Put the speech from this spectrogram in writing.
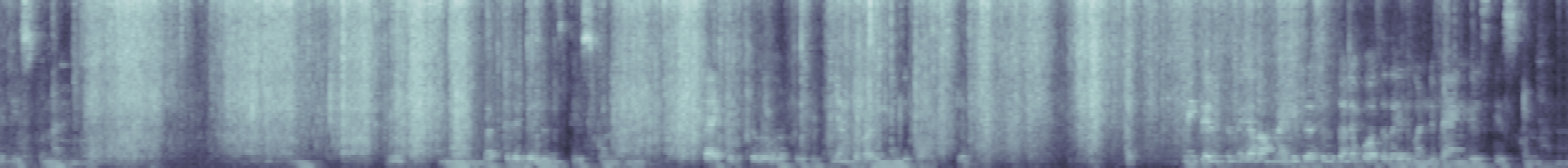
ఇవి తీసుకున్నానండి. బర్త్డే బెలూన్స్ తీసుకున్నాను. ప్యాకెట్ టూ ఫిఫ్టీ అంత పడిందండి కాస్ట్ మీకు తెలిసింది కదా అమ్మాయికి డ్రెస్సులతోనే పోతుంది ఇదిగోండి బ్యాంగిల్స్ తీసుకున్నాను.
